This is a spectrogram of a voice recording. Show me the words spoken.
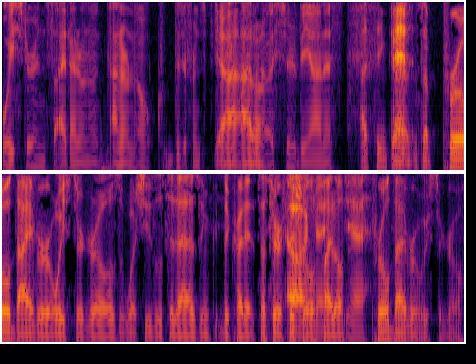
oyster inside. I don't know. I don't know the difference between Yeah, I and don't- oyster, to be honest. I think that And- it's a pearl diver oyster girl is what she's listed as in the credits. That's her official Oh, okay. title. Yeah. Pearl diver oyster girl.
